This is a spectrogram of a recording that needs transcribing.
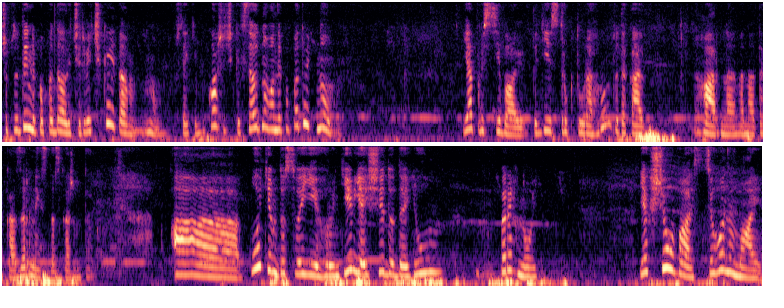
щоб туди не попадали черв'ячки, там, ну, всякі букашечки, все одно вони попадуть, ну, я просіваю. Тоді структура ґрунту така гарна, вона така зерниста, скажімо так. А потім до своїх ґрунтів я ще додаю перегной. Якщо у вас цього немає,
